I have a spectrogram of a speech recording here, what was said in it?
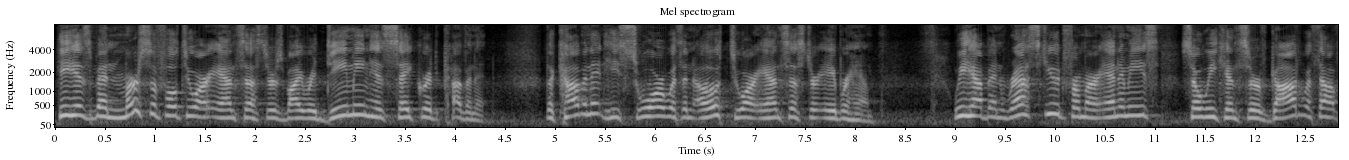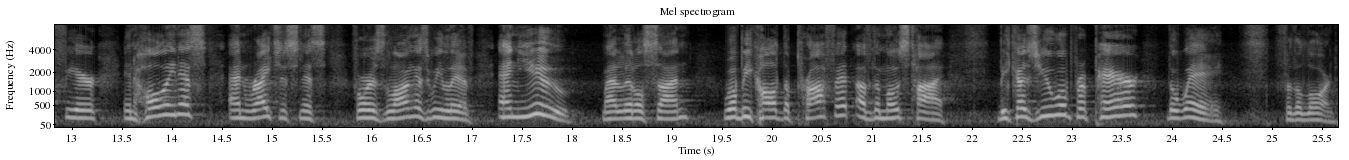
He has been merciful to our ancestors by redeeming his sacred covenant, the covenant he swore with an oath to our ancestor Abraham. We have been rescued from our enemies so we can serve God without fear in holiness and righteousness for as long as we live. And you, my little son, will be called the prophet of the Most High because you will prepare the way for the Lord.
